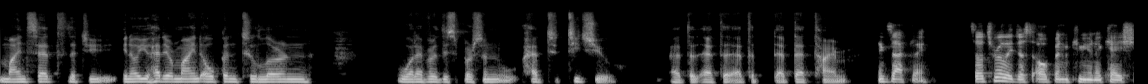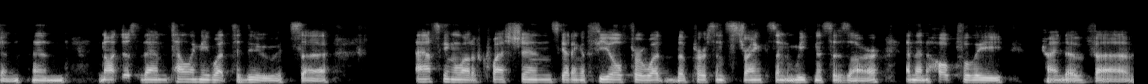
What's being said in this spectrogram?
mindset that you you know you had your mind open to learn whatever this person had to teach you at the at the at the at that time. Exactly. So it's really just open communication and not just them telling me what to do. It's uh asking a lot of questions, getting a feel for what the person's strengths and weaknesses are, and then hopefully kind of uh,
